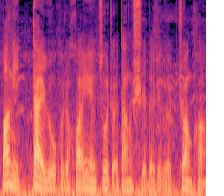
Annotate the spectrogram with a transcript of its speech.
帮你代入或者还原作者当时的这个状况。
